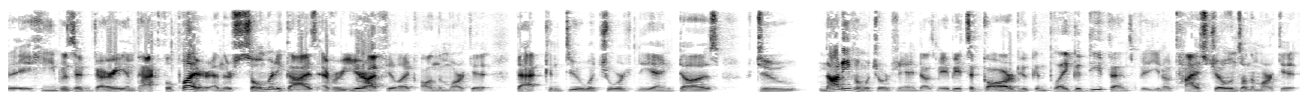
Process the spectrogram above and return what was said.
He was a very impactful player, and there's so many guys every year. I feel like on the market that can do what Georges Niang does, do not even what Georges Niang does. Maybe it's a guard who can play good defense, but you know, Tyus Jones on the market.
